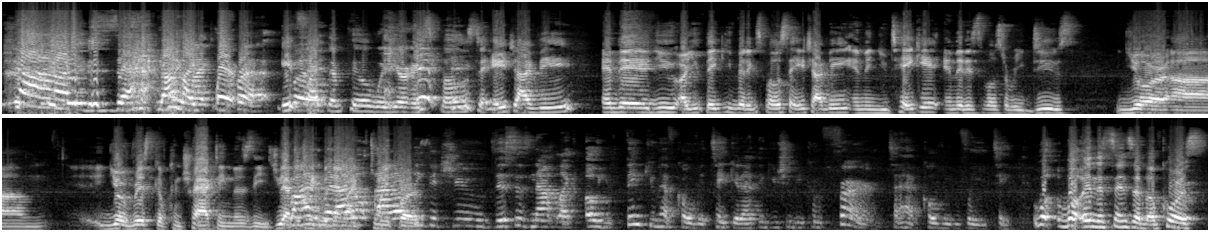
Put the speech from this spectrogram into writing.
not exactly Not like like, PrEP. PrEP. but- like the pill when you're exposed to HIV, and then you or you think you've been exposed to HIV, and then you take it, and then it's supposed to reduce your um, your risk of contracting the disease. You have to take it within like don't, I don't think that you. This is not like, oh, you think you have COVID, take it. I think you should be confirmed to have COVID before you take it. Well, well, in the sense of, of course,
